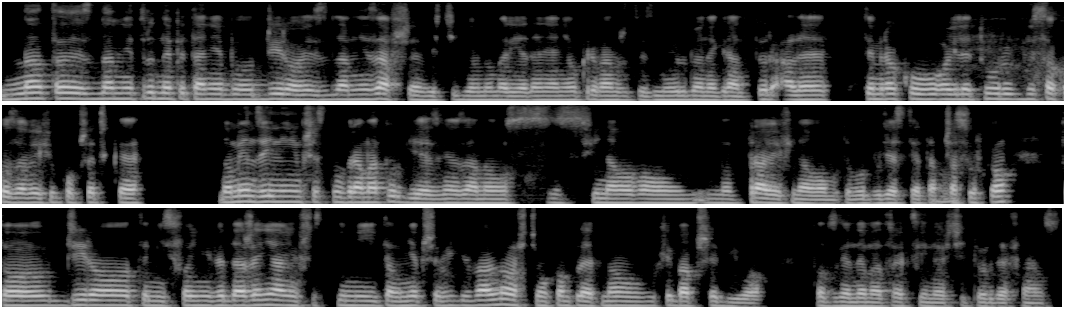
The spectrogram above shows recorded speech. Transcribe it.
No to jest dla mnie trudne pytanie, bo Giro jest dla mnie zawsze wyścigiem numer jeden. Ja nie ukrywam, że to jest mój ulubiony Grand Tour, ale w tym roku, o ile Tour wysoko zawiesił poprzeczkę no między innymi przez tą dramaturgię związaną z, z finałową, no prawie finałową, to był 20 etap mhm. czasówką, to Giro tymi swoimi wydarzeniami, wszystkimi tą nieprzewidywalnością kompletną chyba przebiło pod względem atrakcyjności Tour de France.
